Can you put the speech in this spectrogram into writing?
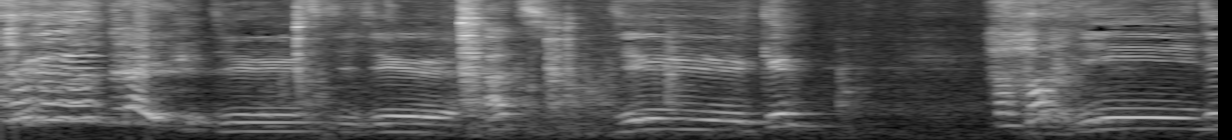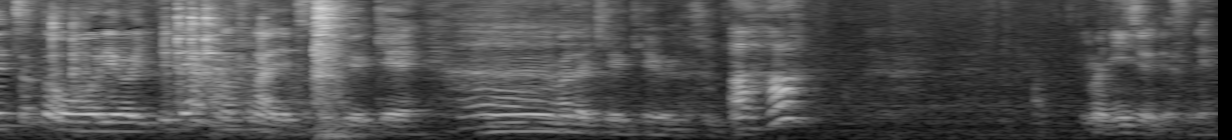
うんつらい17、18、19、はは20ちょっと重りをいってて離さないでちょっと休憩まだ休憩休憩あは今20ですね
